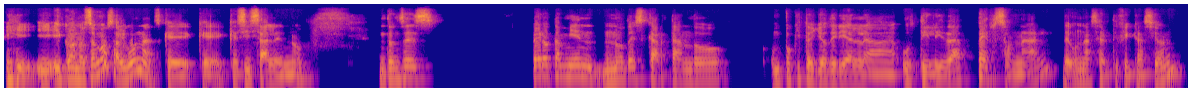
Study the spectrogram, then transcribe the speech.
y, y, conocemos algunas que, que, que sí salen, ¿no? Entonces, pero también no descartando un poquito, yo diría, la utilidad personal de una certificación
